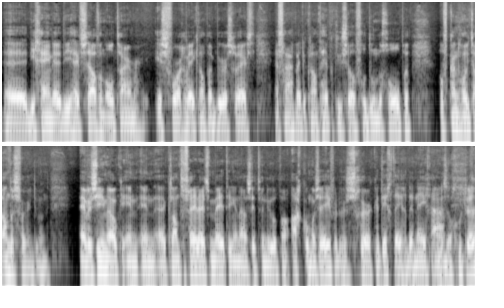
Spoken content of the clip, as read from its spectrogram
Eh, diegene die heeft zelf een oldtimer, is vorige week nog op een beurs geweest. En vraagt bij de klant, heb ik u zo voldoende geholpen? Of kan ik nog iets anders voor u doen? En we zien ook in, in eh, klanttevredenheidsmetingen, nou zitten we nu op een 8,7. Dus schurken dicht tegen de 9 aan. Dat is al goed, hè?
